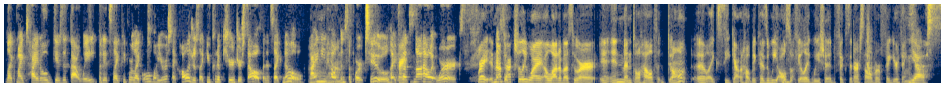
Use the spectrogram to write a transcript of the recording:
like my title gives it that weight but it's like people are like oh well you're a psychologist like you could have cured yourself and it's like no oh, i need man. help and support too like right. that's not how it works right and that's so, actually why a lot of us who are in, in mental health don't uh, like seek out help because we also mm-hmm. feel like we should fix it ourselves or figure things out. yes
